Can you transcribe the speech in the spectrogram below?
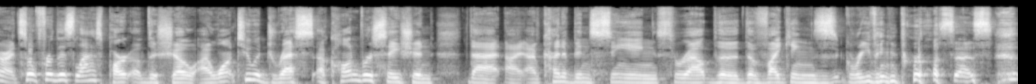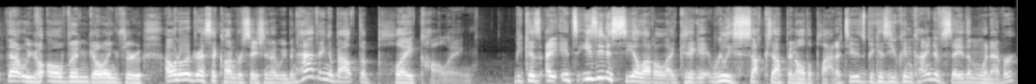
All right, so for this last part of the show, I want to address a conversation that I, have kind of been seeing throughout the, the Vikings grieving process that we've all been going through. I want to address a conversation that we've been having about the play calling because I, it's easy to see a lot of like to get really sucked up in all the platitudes because you can kind of say them whenever.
